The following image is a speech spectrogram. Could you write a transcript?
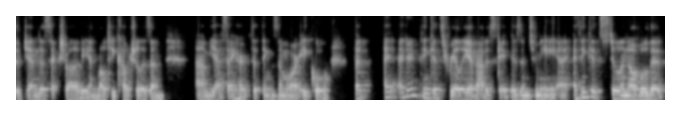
of gender, sexuality, and multiculturalism, um, yes, I hope that things are more equal. But I, I don't think it's really about escapism to me. I, I think it's still a novel that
